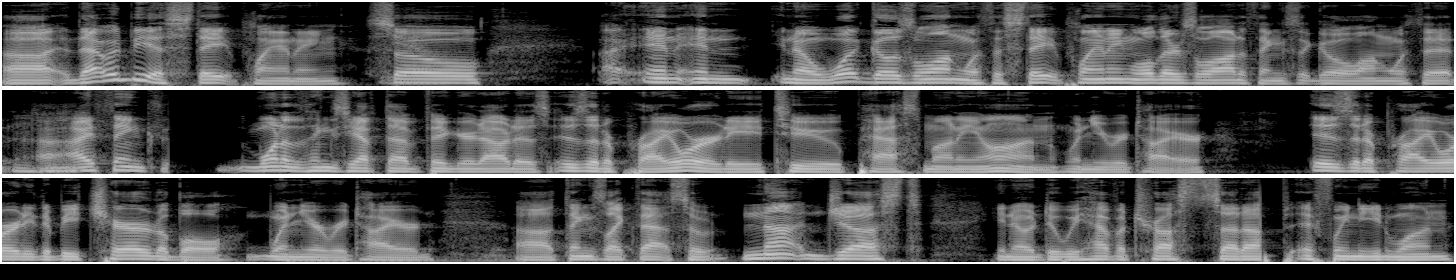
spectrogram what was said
Uh, that would be estate planning. So. I- And and you know what goes along with estate planning? Well, there's a lot of things that go along with it. I I think one of the things you have to have figured out is is it a priority to pass money on when you retire? Is it a priority to be charitable when you're retired? Uh, things like that. So not just you know, do we have a trust set up if we need one?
